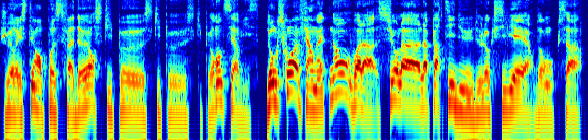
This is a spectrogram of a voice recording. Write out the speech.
je vais rester en post fader, ce qui peut, ce qui peut, ce qui peut rendre service. Donc ce qu'on va faire maintenant, voilà, sur la, la partie du, de l'auxiliaire, donc ça,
